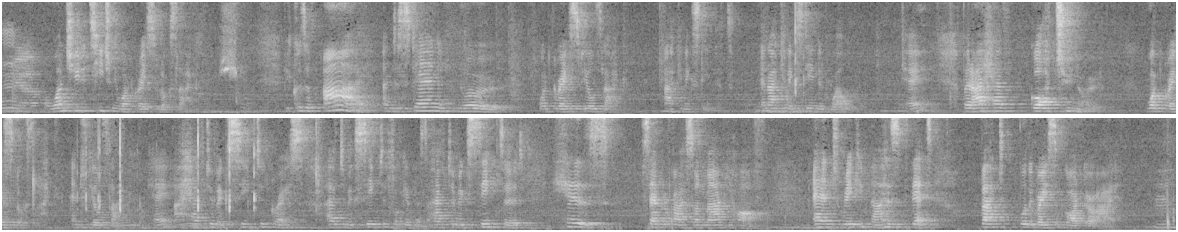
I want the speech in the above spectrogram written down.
Hmm. Yeah. I want you to teach me what grace looks like. Because if I understand and know what grace feels like, I can extend it. And I can extend it well okay? But I have got to know what grace looks like and feels like, okay? I have to have accepted grace. I have to have accepted forgiveness. I have to have accepted His sacrifice on my behalf and recognize that, but for the grace of God go I. Mm.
